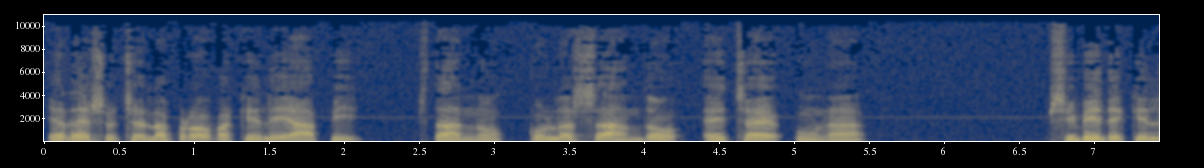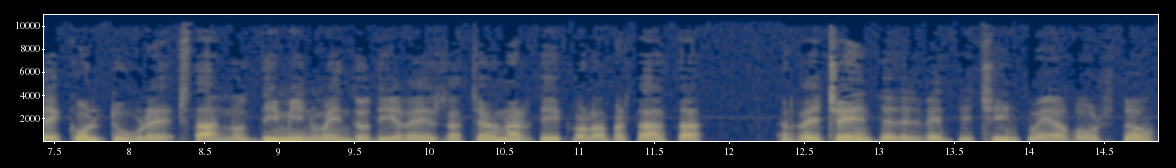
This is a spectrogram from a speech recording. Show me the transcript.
e adesso c'è la prova che le api stanno collassando e c'è una si vede che le colture stanno diminuendo di resa. C'è un articolo abbastanza recente del 25 agosto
